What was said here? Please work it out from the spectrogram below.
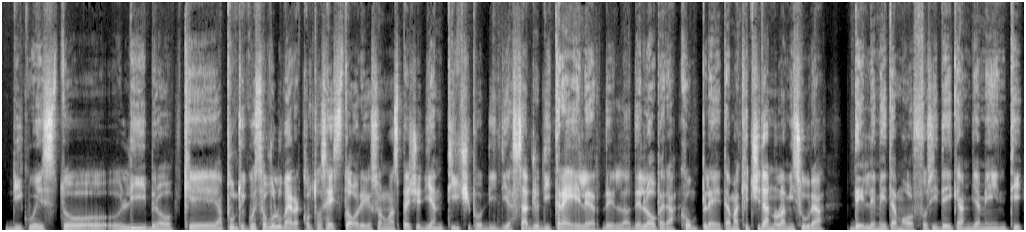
di questo libro, che appunto in questo volume ha raccolto sei storie che sono una specie di anticipo, di, di assaggio, di trailer del, dell'opera completa, ma che ci danno la misura delle metamorfosi, dei cambiamenti.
